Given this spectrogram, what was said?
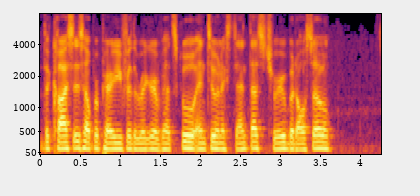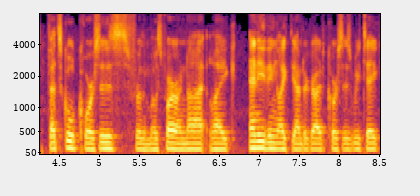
the classes help prepare you for the rigor of vet school, and to an extent that's true, but also vet school courses for the most part are not like anything like the undergrad courses we take.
